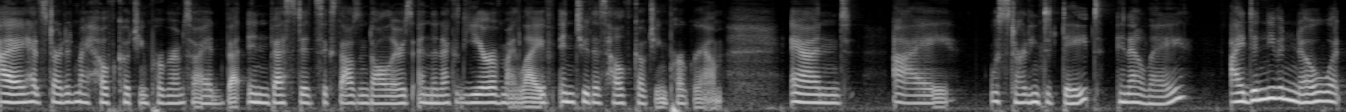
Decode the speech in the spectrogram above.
I had started my health coaching program. So I had be- invested $6,000 and the next year of my life into this health coaching program. And I was starting to date in LA. I didn't even know what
